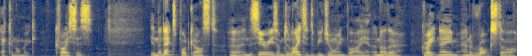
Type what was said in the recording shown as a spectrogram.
economic crisis. In the next podcast uh, in the series, I'm delighted to be joined by another great name and a rock star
